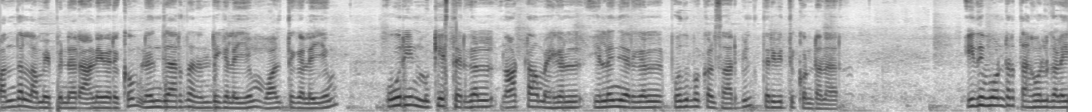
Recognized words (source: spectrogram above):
பந்தல் அமைப்பினர் அனைவருக்கும் நெஞ்சார்ந்த நன்றிகளையும் வாழ்த்துக்களையும் ஊரின் முக்கியஸ்தர்கள் நாட்டாமைகள் இளைஞர்கள் பொதுமக்கள் சார்பில் தெரிவித்துக் கொண்டனர். இதுபோன்ற தகவல்களை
